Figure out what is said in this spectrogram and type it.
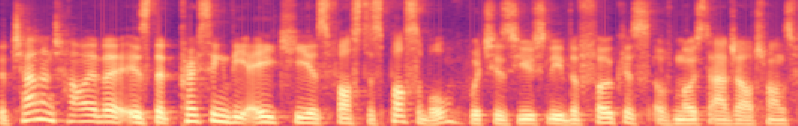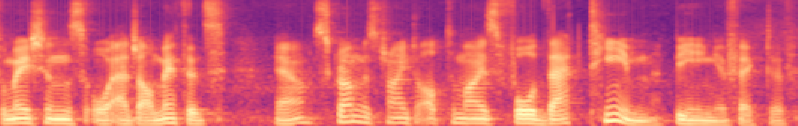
The challenge, however, is that pressing the A key as fast as possible, which is usually the focus of most agile transformations or agile methods, yeah, Scrum is trying to optimize for that team being effective.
